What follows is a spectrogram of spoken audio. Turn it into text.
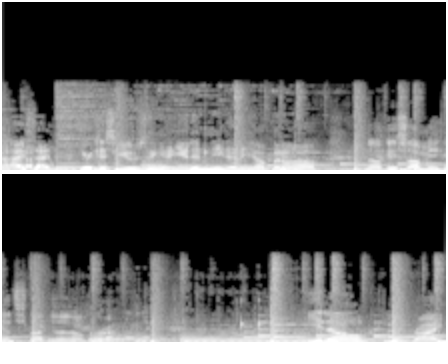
I said, you're just using it. You didn't need any help at all. No, he saw me get stuck. He said, oh, crap. You know, you're right.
